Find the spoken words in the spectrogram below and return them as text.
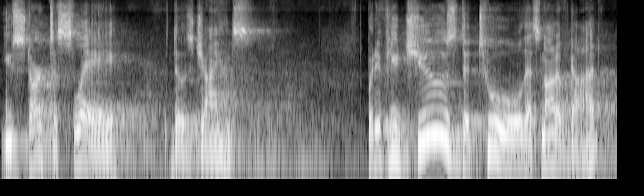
You start to slay those giants. But if you choose the tool that's not of God,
